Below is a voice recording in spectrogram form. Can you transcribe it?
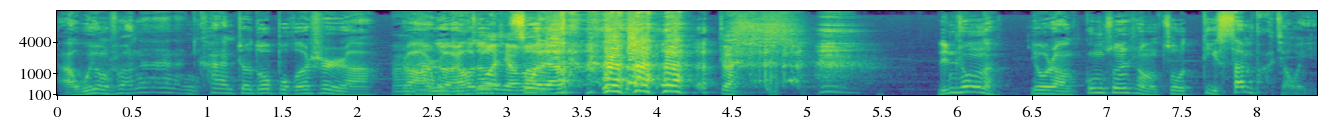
啊，吴用说：“那那那，你看这多不合适啊，是吧？”啊然后就坐下吧坐下。对，林冲呢，又让公孙胜做第三把交椅。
